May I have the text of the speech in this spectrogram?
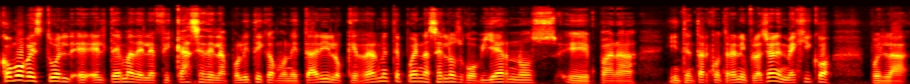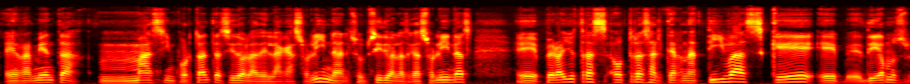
¿Cómo ves tú el, tema de la eficacia de la política monetaria y lo que realmente pueden hacer los gobiernos eh, para intentar contener la inflación? En México, pues la herramienta más importante ha sido la de la gasolina, el subsidio a las gasolinas, eh, pero hay otras otras alternativas que, eh, digamos,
